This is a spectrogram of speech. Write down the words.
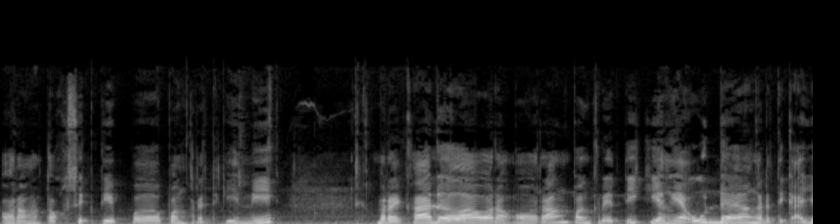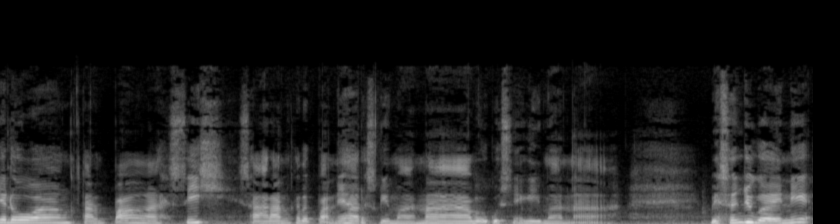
orang toksik tipe pengkritik ini mereka adalah orang-orang pengkritik yang ya udah ngeritik aja doang tanpa ngasih saran ke depannya harus gimana, bagusnya gimana. Biasanya juga ini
